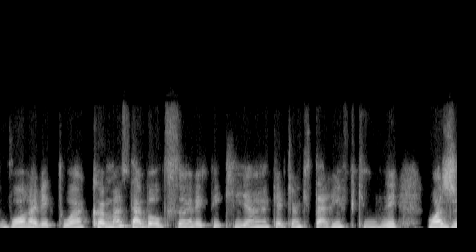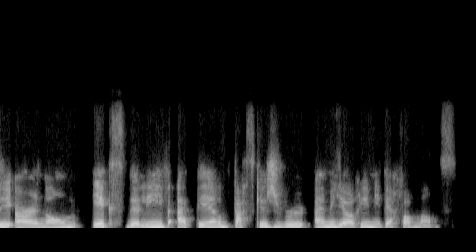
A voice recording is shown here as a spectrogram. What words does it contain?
voir avec toi comment tu abordes ça avec tes clients, quelqu'un qui t'arrive et qui te dit Moi, j'ai un nombre X de livres à perdre parce que je veux améliorer mes performances.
